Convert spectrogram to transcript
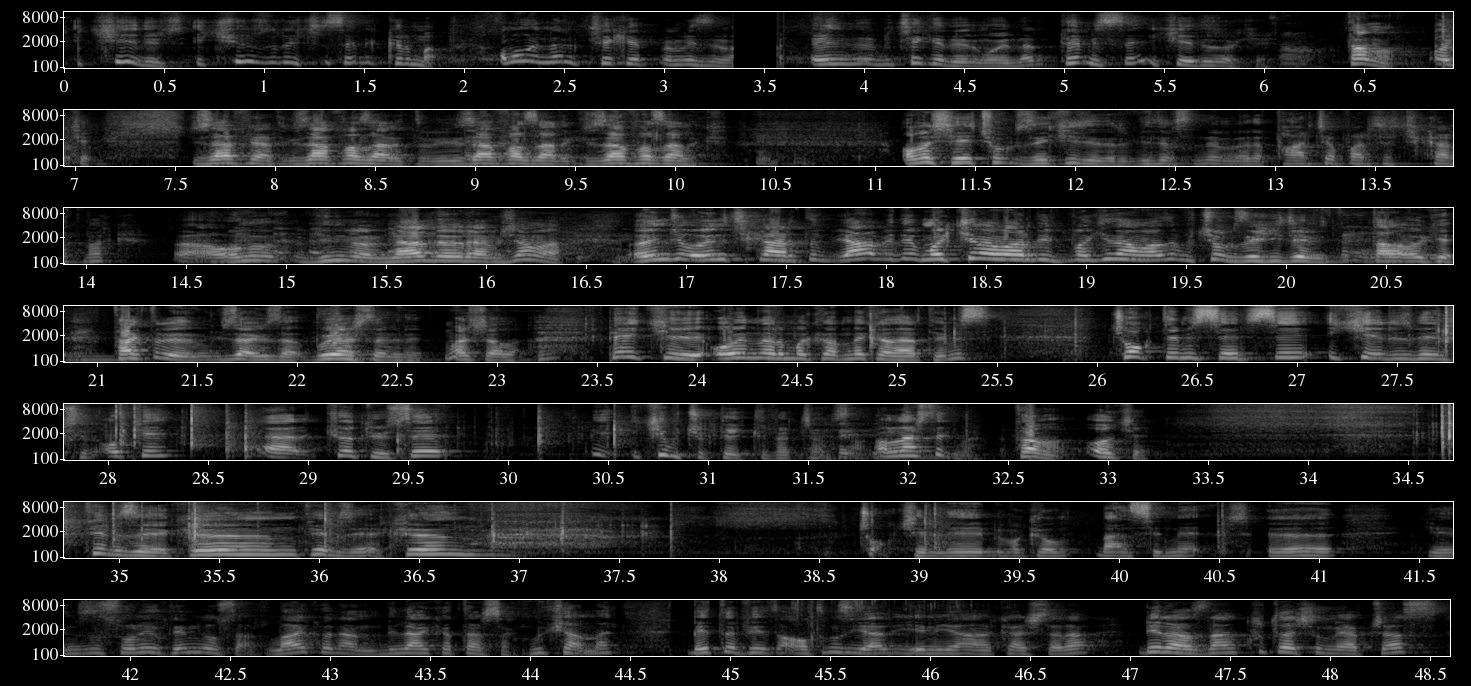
2700. 200 lira için seni kırma. Ama oyunları çek etmeme izin ver. En, bir çek edelim oyunları. Temizse 2700 okey. Tamam. Tamam. Okey. Güzel fiyat. Güzel pazarlık tabii. Güzel pazarlık. Güzel pazarlık. Ama şey çok zekicedir biliyorsun değil mi? Böyle parça parça çıkartmak. Onu bilmiyorum nerede öğrenmiş ama önce oyunu çıkartıp ya bir de makine var deyip makine var bu çok zekice bir Tamam okey. Takdir ediyorum. Güzel güzel. Bu yaşta bir de maşallah. Peki oyunları bakalım ne kadar temiz. Çok temizse hepsi 2700 benim için okey. Eğer kötüyse bir iki buçuk teklif edeceğim sana. Anlaştık mı? Tamam okey. Temize yakın, temize yakın. Çok kirli bir bakalım. Ben silme... E, yayınınızda sorun yok değil mi dostlar? Like önemli. Bir like atarsak mükemmel. Battlefield altımız geldi yeni gelen arkadaşlara. Birazdan kutu açılımı yapacağız.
